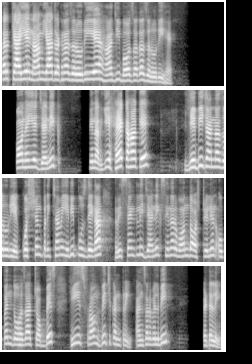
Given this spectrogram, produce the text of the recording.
सर, क्या ये नाम याद रखना ज़रूरी है? हाँ जी, बहुत ज़्यादा ज़रूरी है। कौन है ये? जैनिक सिनर ये है कहाँ के? ये भी जानना ज़रूरी है। क्वेश्चन परीक्षा में ये भी पूछ देगा। Recently Jannik Sinner won the Australian open 2024 he is from which country answer will be Italy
